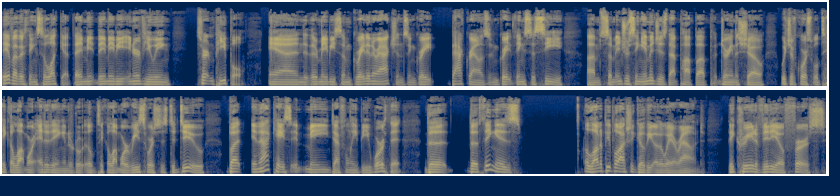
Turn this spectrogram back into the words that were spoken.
they have other things to look at. They may, they may be interviewing certain people, and there may be some great interactions and great backgrounds and great things to see. Um, some interesting images that pop up during the show, which of course will take a lot more editing and it'll, it'll take a lot more resources to do. But in that case, it may definitely be worth it. the The thing is, a lot of people actually go the other way around. They create a video first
